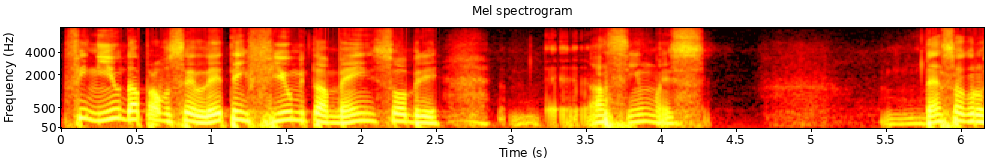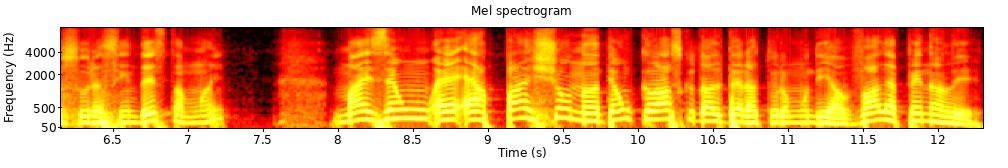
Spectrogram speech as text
fininho, dá para você ler. Tem filme também sobre, eh, assim, mas dessa grossura, assim, desse tamanho mas é, um, é, é apaixonante, é um clássico da literatura mundial, vale a pena ler.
